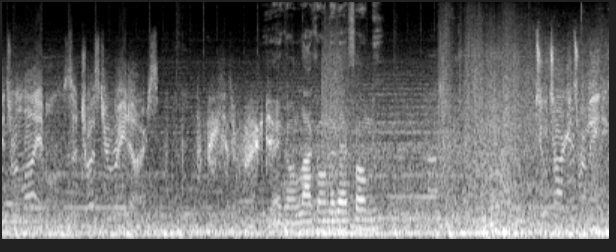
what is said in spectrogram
It's reliable, so trust your radars. You ain't gonna lock onto that for me? Two targets remaining.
